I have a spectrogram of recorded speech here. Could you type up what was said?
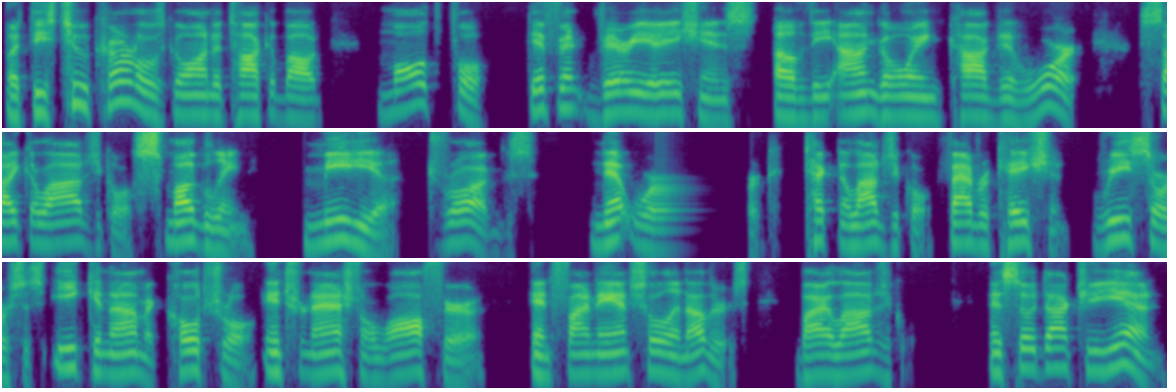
But these two colonels go on to talk about multiple different variations of the ongoing cognitive war psychological, smuggling, media, drugs, network, technological, fabrication, resources, economic, cultural, international lawfare, and financial and others biological. And so, Dr. Yan,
